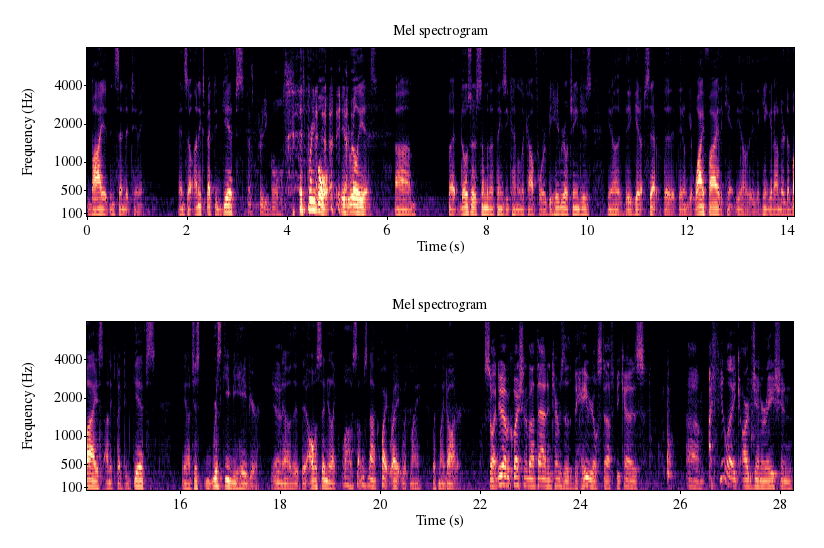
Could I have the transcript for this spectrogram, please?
buy it and send it to me. And so unexpected gifts, That's pretty bold. it's pretty bold. It really is. Um, but those are some of the things you kind of look out for. Behavioral changes, you know, they get upset with the, if they don't get Wi-Fi, they can't, you know, they, they can't get on their device. Unexpected gifts, you know, just risky behavior. Yeah. You know, that, that all of a sudden you're like, whoa, something's not quite right with my with my daughter. So I do have a question about that in terms of the behavioral stuff because um, I feel like our generation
